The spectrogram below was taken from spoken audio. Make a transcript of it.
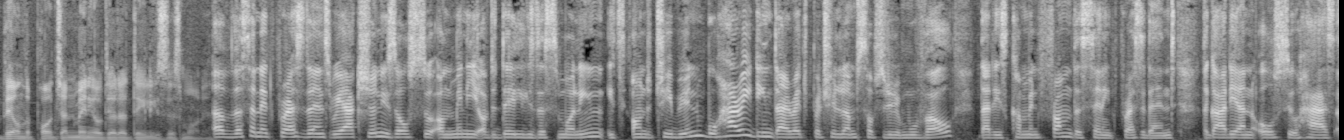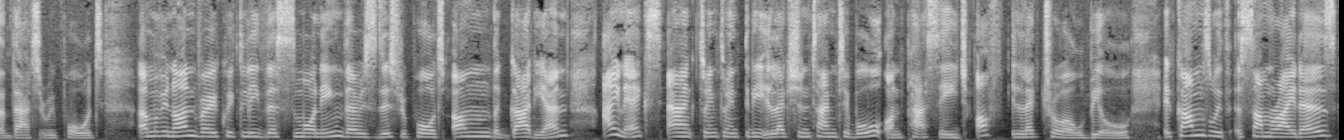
They're on the punch and many of the other dailies this morning. Uh, the Senate President's reaction is also on many of the dailies this morning. It's on the Tribune. Buhari didn't direct petroleum subsidy removal that is coming from the Senate President. The Guardian also has that report. Uh, moving on very quickly this morning, there is this report on the Guardian. INEX and 2023 election timetable on passage of electoral bill. It comes with some riders,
